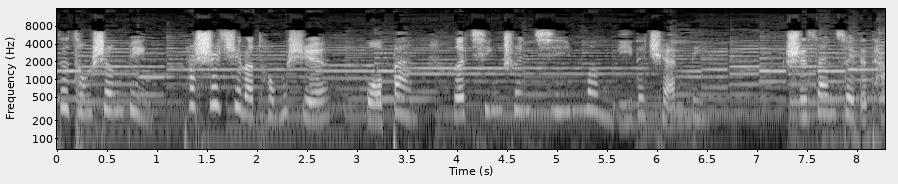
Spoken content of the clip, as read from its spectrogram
自从生病，他失去了同学、伙伴和青春期梦遗的权利。十三岁的他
